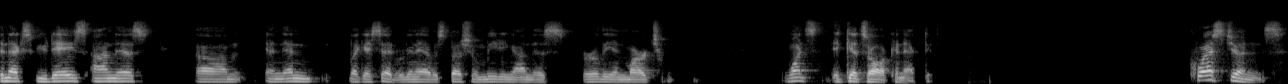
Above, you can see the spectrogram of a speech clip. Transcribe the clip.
the next few days on this. Um, and then, like I said, we're going to have a special meeting on this early in March once it gets all connected. Questions?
